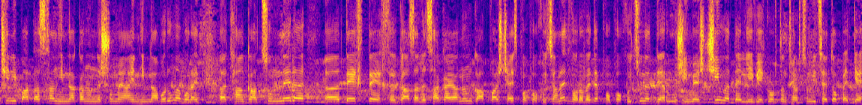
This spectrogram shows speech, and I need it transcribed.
ինչինի պատասխան հիմնականում նշում է այն հիմնավորումը, որ այդ թանկացումները տեղ-տեղ գազալցակայանում կապված չէ այս փոփոխության հետ, որովհետև փոփոխությունը դեռ ուժի մեջ չի մտել եւ երկրորդ ընթերցումից հետո պետք է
